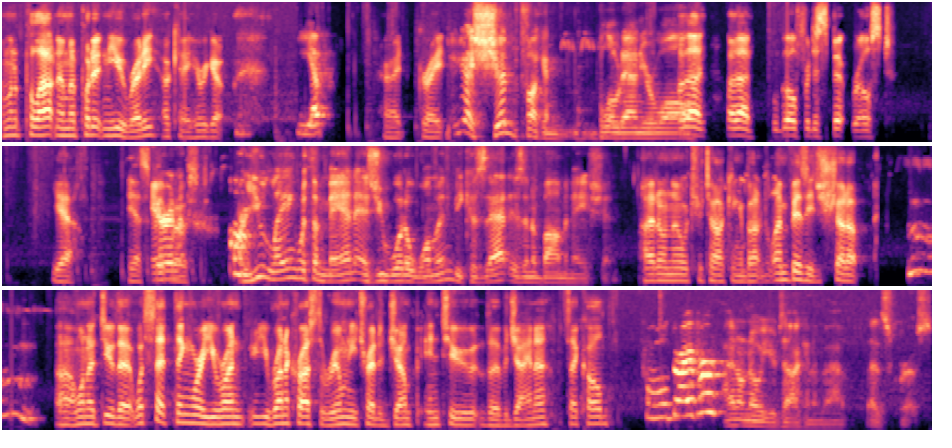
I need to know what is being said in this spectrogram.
I'm gonna pull out and I'm gonna put it in you. Ready? Okay. Here we go. Yep. All right. Great. You guys should fucking blow down your wall. Hold on, hold on. We'll go for the spit roast. Yeah. Yeah. Spit Aaron- roast. Are you laying with a man as you would a woman? Because that is an abomination. I don't know what you're talking about. I'm busy. Just shut up. Uh, I want to do the. What's that thing where you run you run across the room and you try to jump into the vagina? What's that called? Pool driver? I don't know what you're talking about. That's gross.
